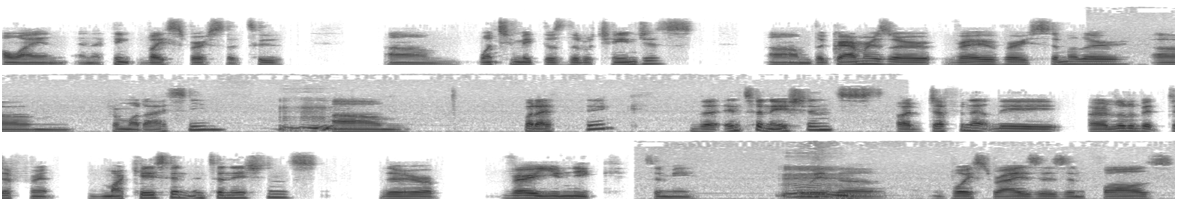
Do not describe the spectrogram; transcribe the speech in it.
Hawaiian, and I think vice versa too. Um, once you make those little changes, um, the grammars are very very similar um, from what I've seen. Mm-hmm. Um, but I think the intonations are definitely are a little bit different. Marquesan intonations, they're very unique to me. The way Mm. the voice rises and falls.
